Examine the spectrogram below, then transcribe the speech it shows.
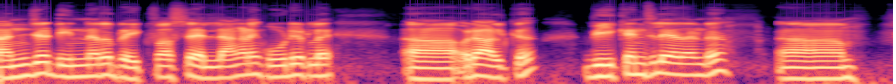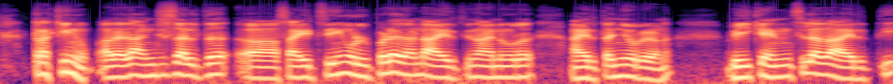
ലഞ്ച് ഡിന്നർ ബ്രേക്ക്ഫാസ്റ്റ് എല്ലാം കൂടെയും കൂടിയിട്ടുള്ള ഒരാൾക്ക് വീക്കെൻഡ്സിൽ ഏതാണ്ട് ട്രക്കിങ്ങും അതായത് അഞ്ച് സ്ഥലത്ത് സൈറ്റ് സീയിങ് ഉൾപ്പെടെ ഏതാണ്ട് ആയിരത്തി നാനൂറ് ആയിരത്തഞ്ഞൂറ് രൂപയാണ്. വീക്കെൻഡ്സിൽ അത് ആയിരത്തി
